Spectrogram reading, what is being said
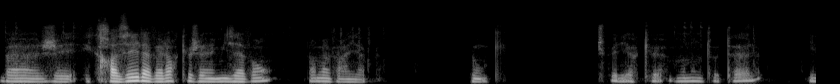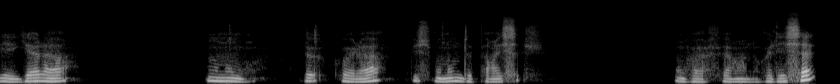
bah, j'ai écrasé la valeur que j'avais mise avant dans ma variable. Donc, je peux dire que mon nombre total, il est égal à mon nombre de koalas plus mon nombre de paresseux. On va faire un nouvel essai.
